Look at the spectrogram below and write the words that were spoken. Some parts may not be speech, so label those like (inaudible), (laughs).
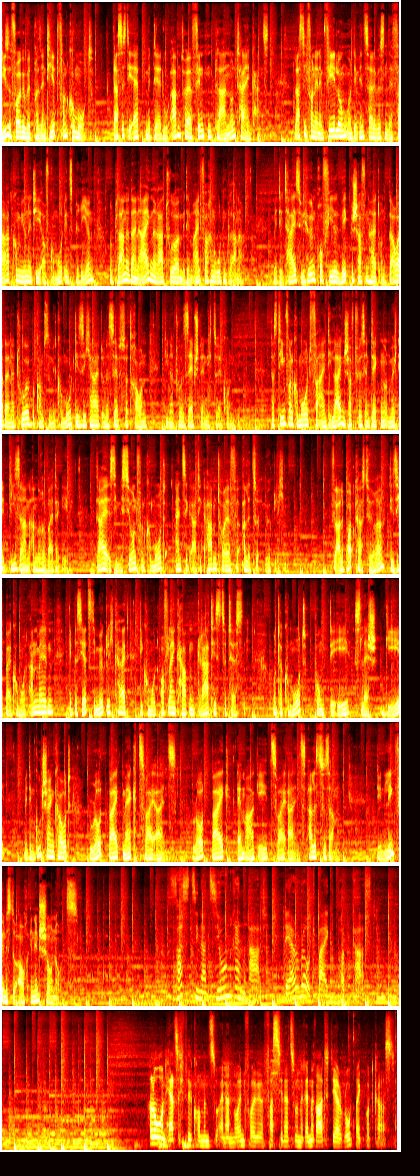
Diese Folge wird präsentiert von Komoot. Das ist die App, mit der du Abenteuer finden, planen und teilen kannst. Lass dich von den Empfehlungen und dem Insiderwissen der Fahrrad-Community auf Komoot inspirieren und plane deine eigene Radtour mit dem einfachen Routenplaner. Mit Details wie Höhenprofil, Wegbeschaffenheit und Dauer deiner Tour bekommst du mit Komoot die Sicherheit und das Selbstvertrauen, die Natur selbstständig zu erkunden. Das Team von Komoot vereint die Leidenschaft fürs Entdecken und möchte diese an andere weitergeben. Daher ist die Mission von Komoot, einzigartige Abenteuer für alle zu ermöglichen. Für alle Podcast-Hörer, die sich bei Komoot anmelden, gibt es jetzt die Möglichkeit, die Komoot Offline-Karten gratis zu testen. Unter komoot.de slash g mit dem Gutscheincode RoadBikeMag21. Roadbike MAG 21. Alles zusammen. Den Link findest du auch in den Show Notes. Faszination Rennrad, der Roadbike Podcast. Hallo und herzlich willkommen zu einer neuen Folge Faszination Rennrad, der Roadbike Podcast.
